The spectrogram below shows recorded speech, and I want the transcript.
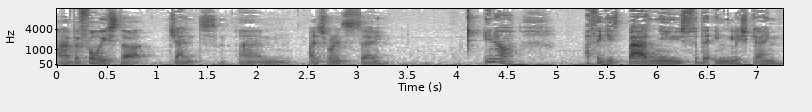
Uh, before we start, gents, um, I just wanted to say, you know, I think it's bad news for the English game.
